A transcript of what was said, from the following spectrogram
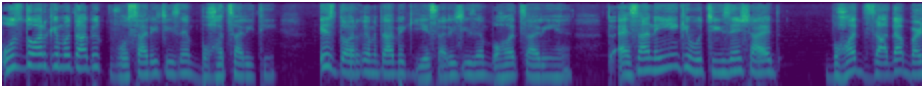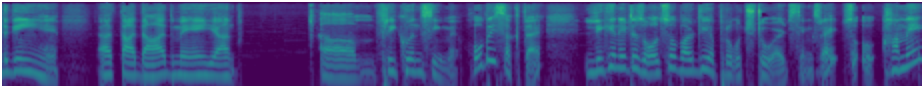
उस दौर के मुताबिक वो सारी चीज़ें बहुत सारी थी। इस दौर के मुताबिक ये सारी चीज़ें बहुत सारी हैं। तो ऐसा नहीं है कि वो चीज़ें शायद बहुत ज़्यादा बढ़ गई हैं तादाद में या फ्रीक्वेंसी में। हो भी सकता है, लेकिन it is also about the approach towards things right so हमें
